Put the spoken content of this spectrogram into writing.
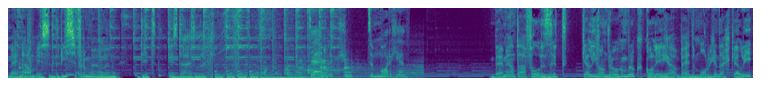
Mijn naam is Dries Vermeulen. Dit is duidelijk. Duidelijk, de morgen. Bij mij aan tafel zit Kelly van Drogenbroek, collega bij De Morgen. Dag Kelly.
